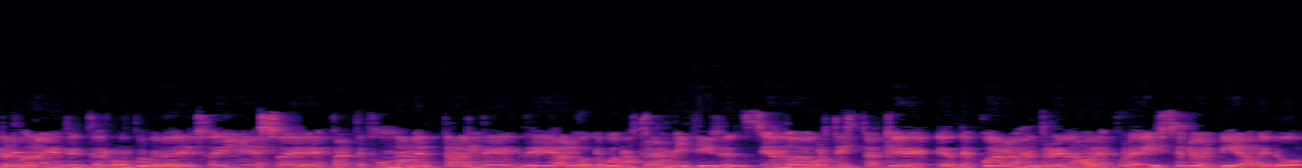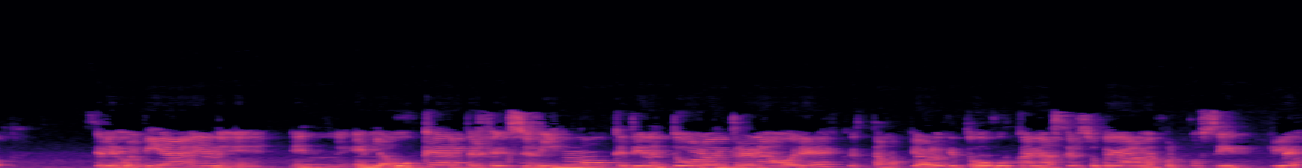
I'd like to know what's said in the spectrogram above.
perdona que te interrumpa, pero de hecho ahí eso es, parte fundamental de, de, algo que podemos transmitir siendo deportistas, que después a los entrenadores por ahí se le olvida, pero se les olvida en, en, en, la búsqueda del perfeccionismo que tienen todos los entrenadores, que estamos claros que todos buscan hacer su pega lo mejor posible.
